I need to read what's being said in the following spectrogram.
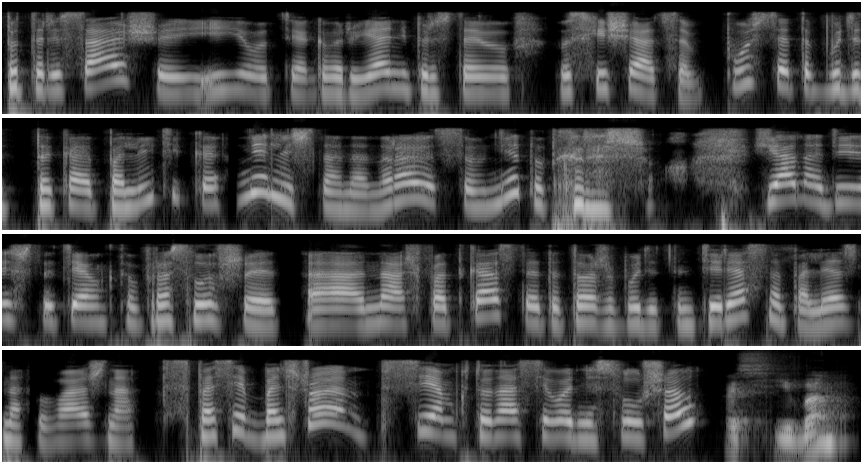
потрясающе, и вот я говорю, я не перестаю восхищаться. Пусть это будет такая политика, мне лично она нравится, мне тут хорошо. Я надеюсь, что тем, кто прослушает э, наш подкаст, это тоже будет интересно, полезно, важно. Спасибо большое всем, кто нас сегодня слушал. Спасибо.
